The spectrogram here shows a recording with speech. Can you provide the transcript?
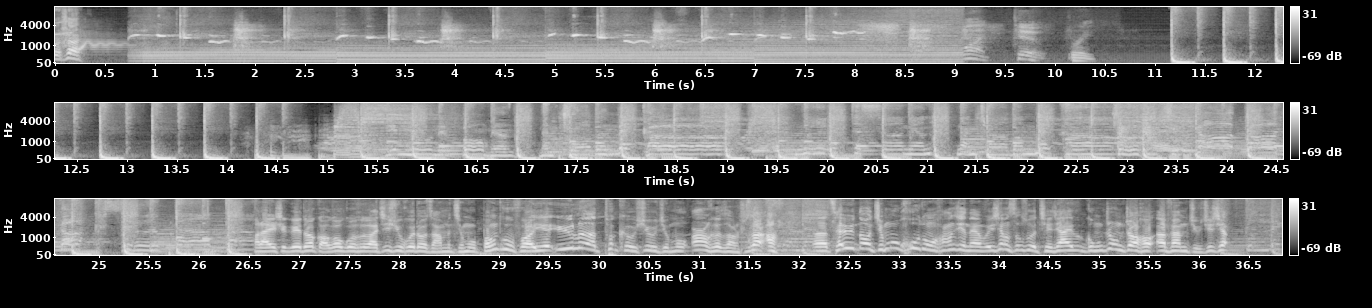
说事儿。One, two, three. 好来，是隔一段广告过后啊，继续回到咱们节目本土方言娱乐脱口秀节目二和尚说事儿啊。呃，参与到节目互动很简单，微信搜索添加一个公众账号 FM 九七七，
